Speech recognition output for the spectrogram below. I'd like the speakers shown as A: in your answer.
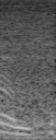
A: room.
